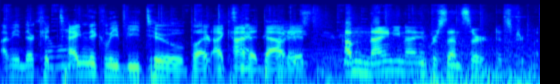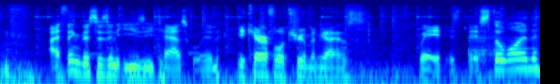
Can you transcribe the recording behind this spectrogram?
I mean, there could technically be two, but There I kind of doubt it. I'm 99% certain it's Truman. I think this is an easy task win. Be careful of Truman, guys. Wait, is this the one?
